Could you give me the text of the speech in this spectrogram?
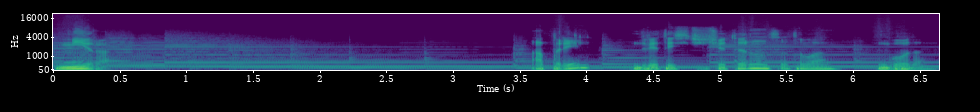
мира. Апрель 2014 года.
